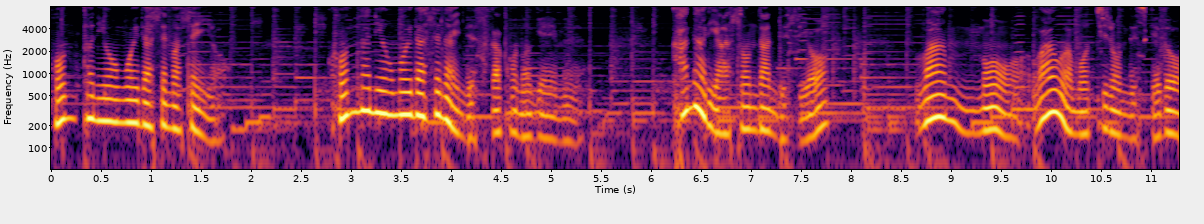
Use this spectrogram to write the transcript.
本当に思い出せませんよ。こんなに思い出せないんですか？このゲーム。かなり遊んだんですよ。1も1はもちろんですけど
